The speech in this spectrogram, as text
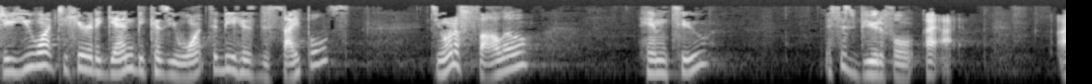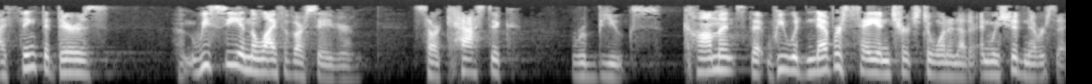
Do you want to hear it again because you want to be his disciples? Do you want to follow him too? This is beautiful. I, I, I think that there's, we see in the life of our Savior sarcastic rebukes, comments that we would never say in church to one another, and we should never say.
